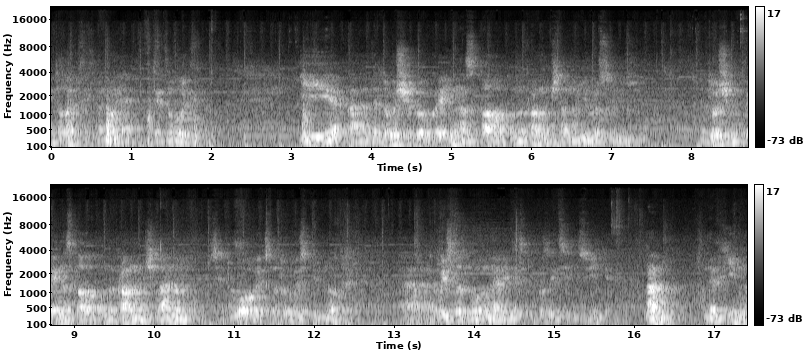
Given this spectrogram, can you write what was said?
інтелект, яка має технології. І е, для того, щоб Україна стала повноправним членом Євросоюзу, для того, щоб Україна стала повноправним членом світової світової спільноти, е, вийшла знову на лідерські позиції у світі, нам необхідно,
